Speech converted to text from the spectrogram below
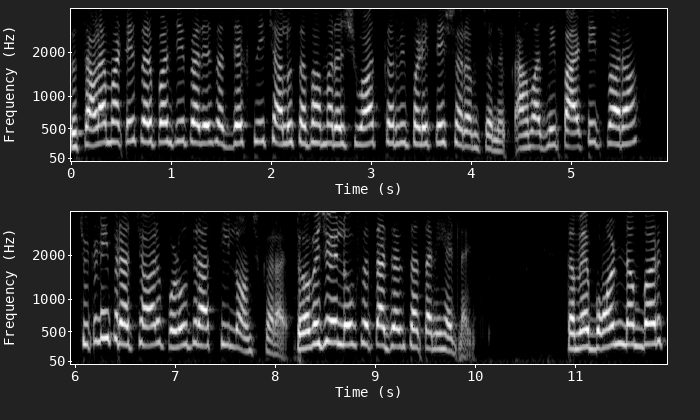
તો શાળા માટે સરપંચે પ્રદેશ અધ્યક્ષની ચાલુ સભામાં રજૂઆત કરવી પડે તે શરમજનક. આમ આદમી પાર્ટી દ્વારા ચૂંટણી પ્રચાર વડોદરાથી લોન્ચ કરાયો. તો હવે જોઈએ લોકસત્તા જનસત્તાની હેડલાઇન્સ. તમે બોન્ડ નંબર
